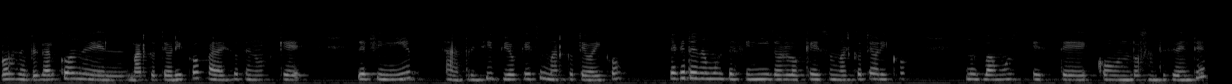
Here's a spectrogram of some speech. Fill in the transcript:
vamos a empezar con el marco teórico. Para eso tenemos que definir al principio qué es un marco teórico. Ya que tenemos definido lo que es un marco teórico, nos vamos este, con los antecedentes.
